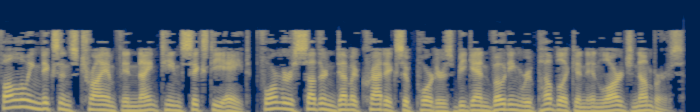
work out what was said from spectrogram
Following Nixon's triumph in 1968, former Southern Democratic supporters began voting Republican in large numbers.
